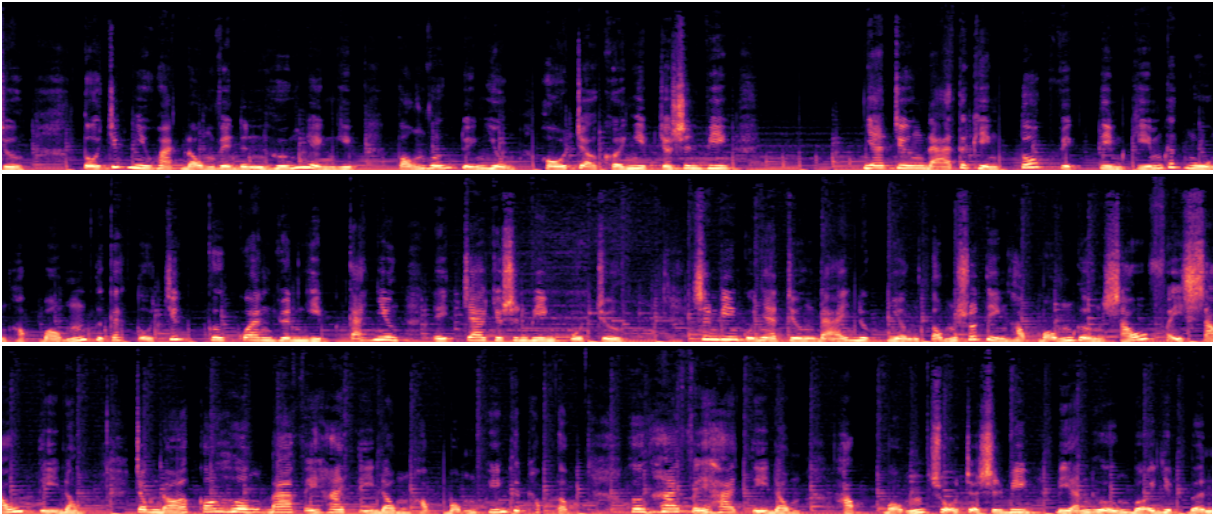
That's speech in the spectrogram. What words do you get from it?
trường, tổ chức nhiều hoạt động về định hướng nghề nghiệp, phỏng vấn tuyển dụng, hỗ trợ khởi nghiệp cho sinh viên, Nhà trường đã thực hiện tốt việc tìm kiếm các nguồn học bổng từ các tổ chức, cơ quan doanh nghiệp, cá nhân để trao cho sinh viên của trường sinh viên của nhà trường đã được nhận tổng số tiền học bổng gần 6,6 tỷ đồng, trong đó có hơn 3,2 tỷ đồng học bổng khuyến khích học tập, hơn 2,2 tỷ đồng học bổng hỗ trợ sinh viên bị ảnh hưởng bởi dịch bệnh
